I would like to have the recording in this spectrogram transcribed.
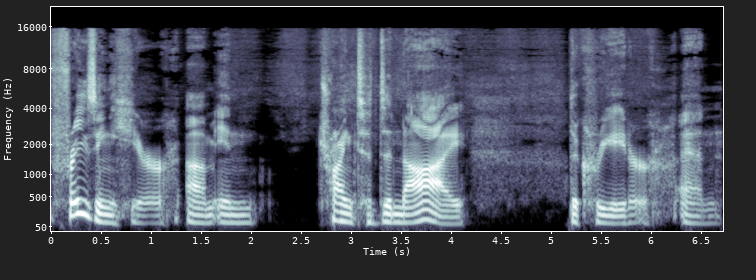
phrasing here um, in trying to deny the creator and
